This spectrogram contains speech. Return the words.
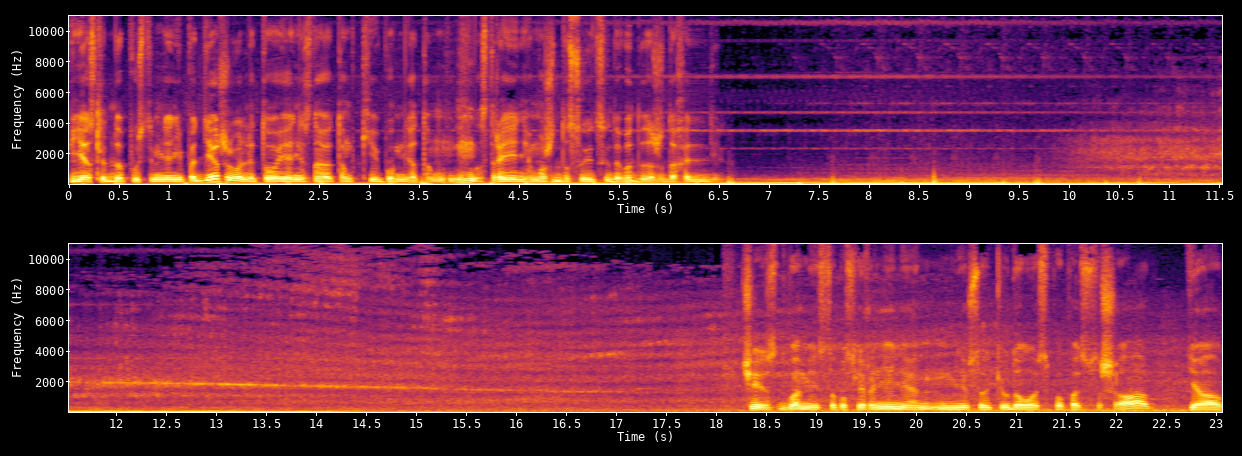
Если бы, допустим, меня не поддерживали, то я не знаю, там, какие бы у меня там настроения, может, до суицида вот даже доходили. Через два месяца после ранения мне все-таки удалось попасть в США. Я,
